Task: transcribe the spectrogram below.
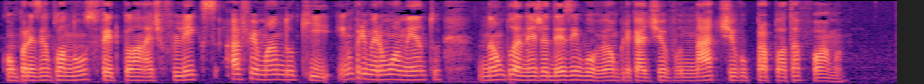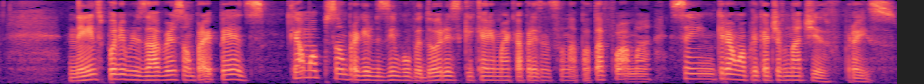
como por exemplo o anúncio feito pela Netflix afirmando que, em um primeiro momento, não planeja desenvolver um aplicativo nativo para a plataforma, nem disponibilizar a versão para iPads que é uma opção para aqueles desenvolvedores que querem marcar presença na plataforma sem criar um aplicativo nativo para isso.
